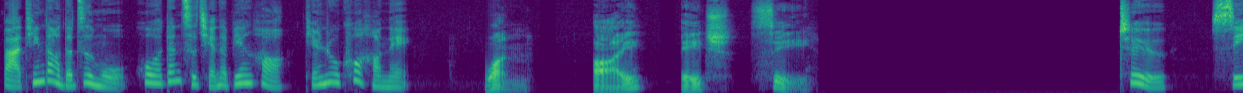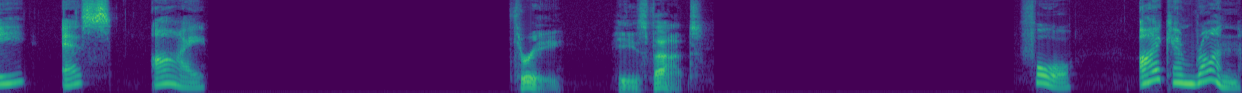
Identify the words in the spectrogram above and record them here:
把听到的字母或单词前的编号填入括号内。 1. I H C. 2. C S I. 3. He's fat. 4. I can run.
